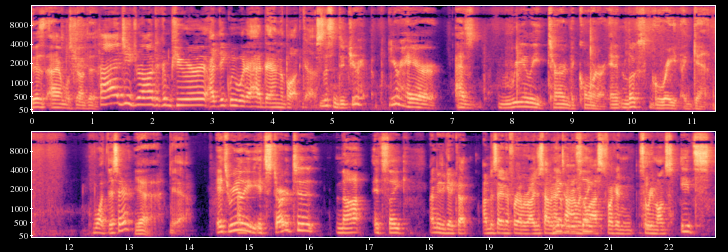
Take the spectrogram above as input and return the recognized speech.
This I almost dropped it. Had you dropped a computer, I think we would have had to end the podcast. Listen, dude, your your hair has really turned the corner, and it looks great again. What, this hair? Yeah, Yeah. it's really. It started to not. It's like I need to get a cut. I've been saying it forever. I just haven't had Yeah, but time in it's the like- last fucking three months. it's.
